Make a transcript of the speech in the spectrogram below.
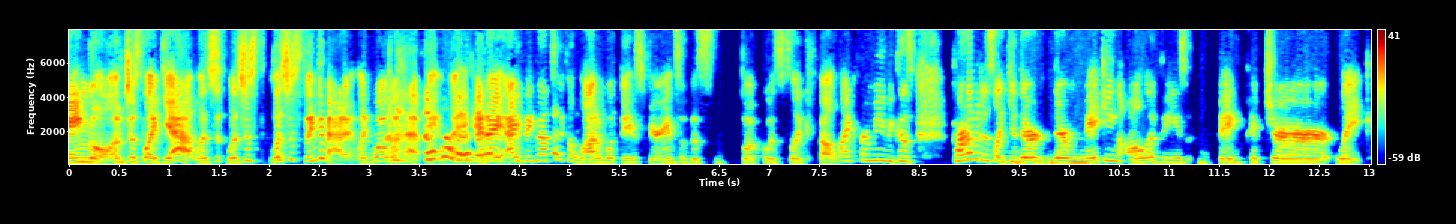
angle of just like yeah let's let's just let's just think about it. Like what would that be like? And I, I think that's like a lot of what the experience of this book was like felt like for me because part of it is like they're they're making all of these big picture like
